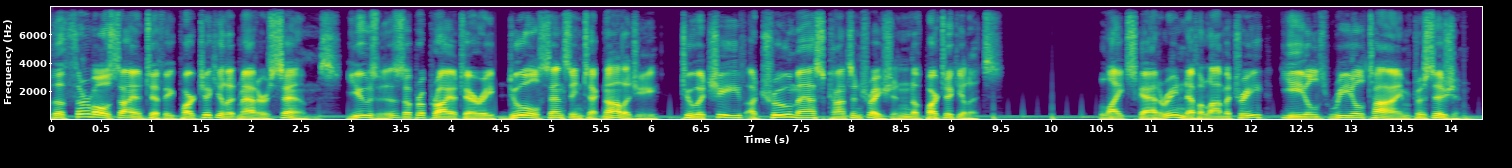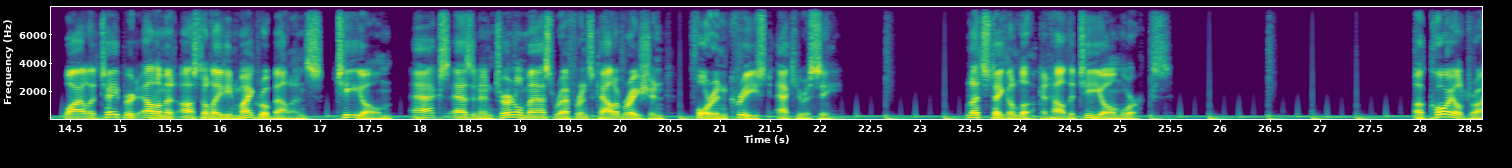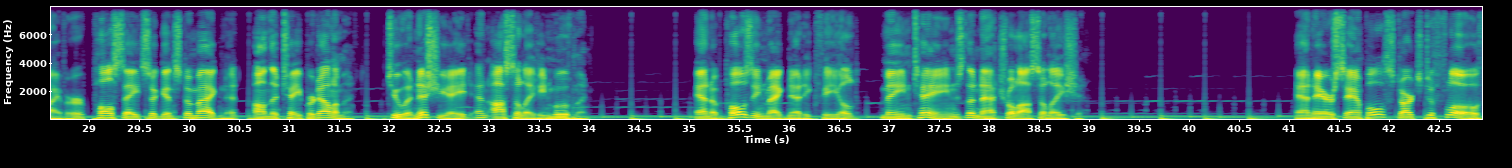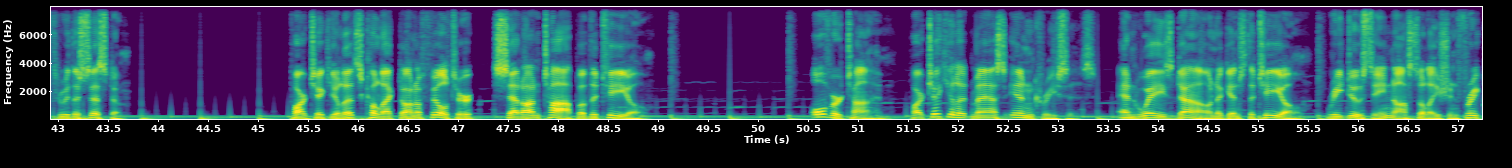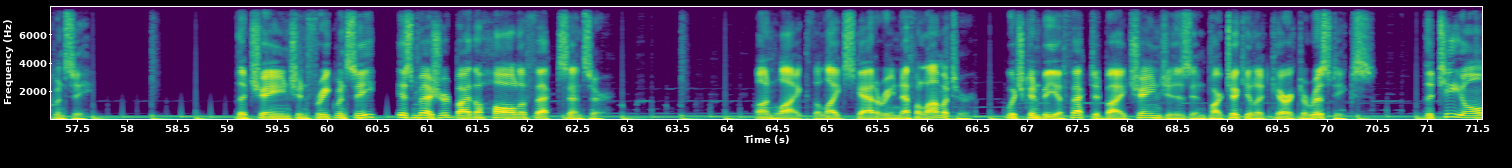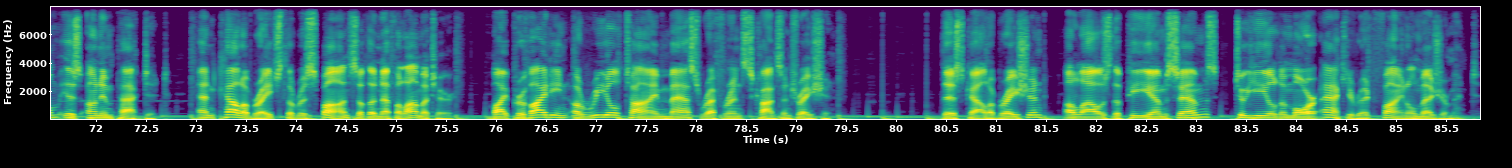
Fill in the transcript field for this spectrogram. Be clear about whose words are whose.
Speaker 1: The Thermo Scientific Particulate Matter CEMS uses a proprietary dual sensing technology to achieve a true mass concentration of particulates. Light scattering nephelometry yields real-time precision, while a tapered element oscillating microbalance, TEOM, acts as an internal mass reference calibration for increased accuracy. Let's take a look at how the TEOM works. A coil driver pulsates against a magnet on the tapered element to initiate an oscillating movement. An opposing magnetic field maintains the natural oscillation. An air sample starts to flow through the system. Particulates collect on a filter set on top of the TEOM. Over time, particulate mass increases and weighs down against the TEOM, reducing oscillation frequency. The change in frequency is measured by the Hall effect sensor. Unlike the light scattering nephelometer, which can be affected by changes in particulate characteristics, the TEOM is unimpacted and calibrates the response of the nephelometer by providing a real-time mass reference concentration. This calibration allows the PM CEMS to yield a more accurate final measurement.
